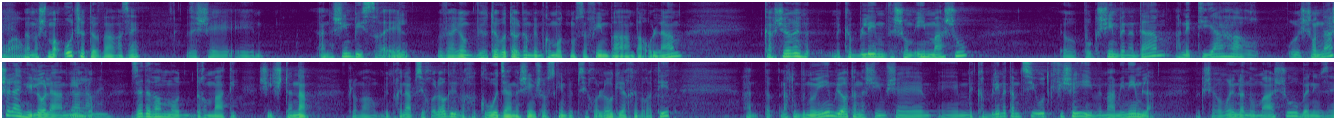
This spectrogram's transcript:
וואו. והמשמעות של הדבר הזה, זה שאנשים בישראל, והיום, ויותר ויותר גם במקומות נוספים בעולם, כאשר הם מקבלים ושומעים משהו, או פוגשים בן אדם, הנטייה הראשונה שלהם היא לא להאמין לא לו. להאמין. זה דבר מאוד דרמטי, שהשתנה. כלומר, מבחינה פסיכולוגית, וחקרו את זה אנשים שעוסקים בפסיכולוגיה חברתית, אנחנו בנויים להיות אנשים שמקבלים את המציאות כפי שהיא ומאמינים לה. וכשאומרים לנו משהו, בין אם זה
